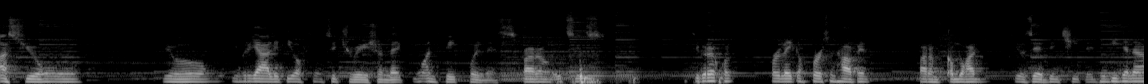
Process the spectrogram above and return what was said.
as yung, yung, yung reality of yung situation, like yung unfaithfulness. Parang it's, it's siguro for like a person haven't, parang kamukha si Jose been cheated, hindi niya na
